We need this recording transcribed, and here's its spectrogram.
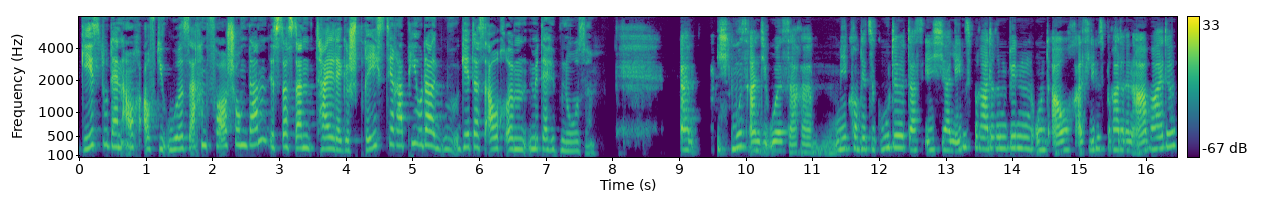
gehst du denn auch auf die Ursachenforschung dann? Ist das dann Teil der Gesprächstherapie oder geht das auch ähm, mit der Hypnose? Ich muss an die Ursache. Mir kommt jetzt zugute, dass ich ja Lebensberaterin bin und auch als Lebensberaterin arbeite.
